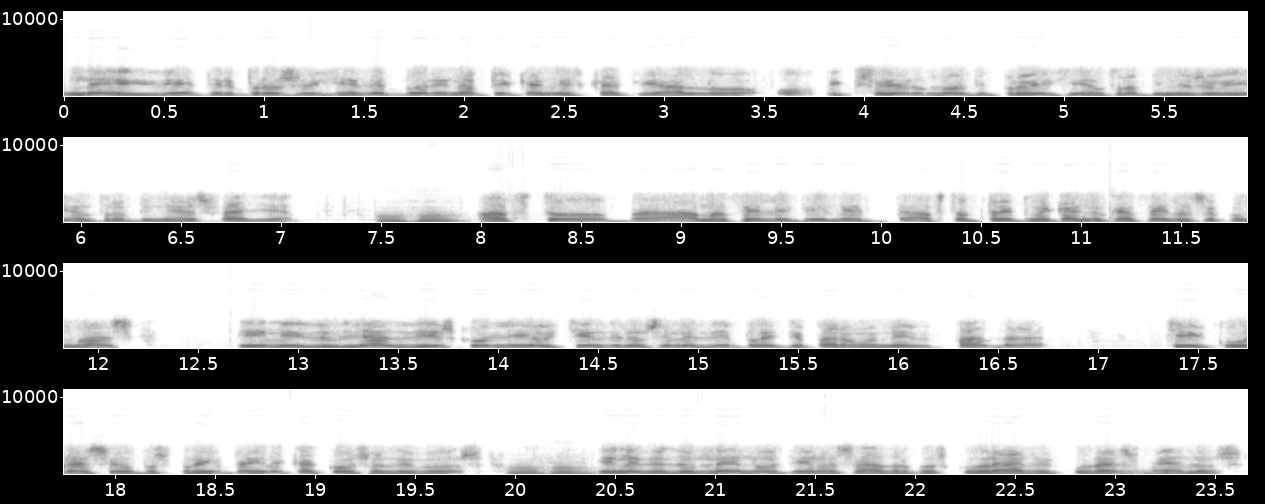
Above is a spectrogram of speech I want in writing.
Ναι, ιδιαίτερη προσοχή δεν μπορεί να πει κανείς κάτι άλλο ότι ξέρουμε ότι προέχει η ανθρώπινη ζωή, η ανθρώπινη ασφάλεια. Μμμ. Αυτό, άμα θέλετε, είναι, αυτό πρέπει να κάνει ο καθένας από εμάς. Είναι η δουλειά δύσκολη, ο κίνδυνος είναι δίπλα και παραμονεύει πάντα και η κούραση όπως προείπα είναι κακός οδηγός. Μμμ. Είναι δεδομένο ότι ένας άνθρωπος κουράζει, κουρασμένος,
